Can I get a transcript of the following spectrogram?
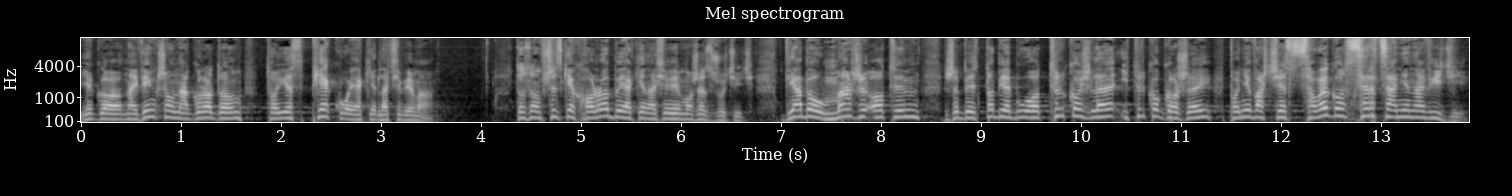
Jego największą nagrodą to jest piekło, jakie dla ciebie ma. To są wszystkie choroby, jakie na siebie może zrzucić. Diabeł marzy o tym, żeby tobie było tylko źle i tylko gorzej, ponieważ cię z całego serca nienawidzi.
